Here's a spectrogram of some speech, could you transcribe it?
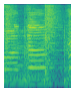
the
